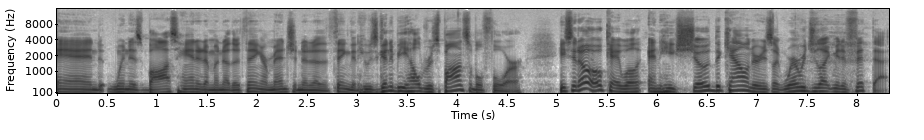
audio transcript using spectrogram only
And when his boss handed him another thing or mentioned another thing that he was going to be held responsible for, he said, "Oh, okay, well." And he showed the calendar. and He's like, "Where would you like me to fit that?"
